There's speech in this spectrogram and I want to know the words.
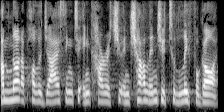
I'm not apologizing to encourage you and challenge you to live for God.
